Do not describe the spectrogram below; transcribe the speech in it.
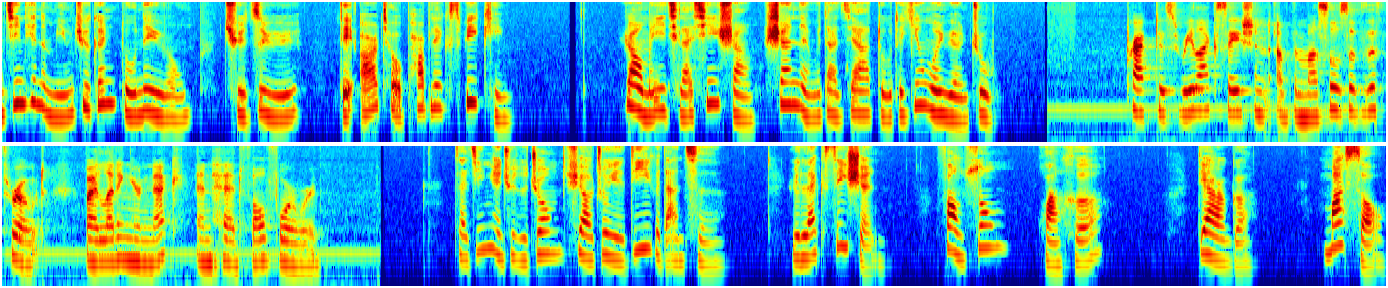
们今天的名句跟读内容取自于《The Art of Public Speaking》，让我们一起来欣赏 Shannon 为大家读的英文原著。Practice relaxation of the muscles of the throat by letting your neck and head fall forward. 在今天句子中需要注意的第一个单词，relaxation，放松、缓和；第二个，muscle，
